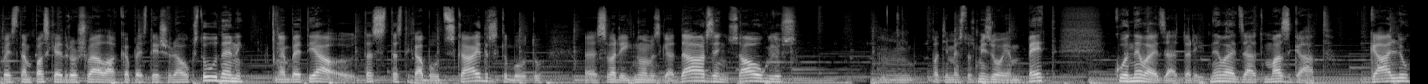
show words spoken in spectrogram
Pēc tam paskaidrošu vēlāk, kāpēc tieši ar augstu ūdeni. Bet jā, tas, tas būtu skaidrs, ka būtu svarīgi nomazgāt dārzeņus, augļus, mm, pat ja mēs tos mizojam. Bet ko nevajadzētu darīt? Nevajadzētu mazgāt gaļu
